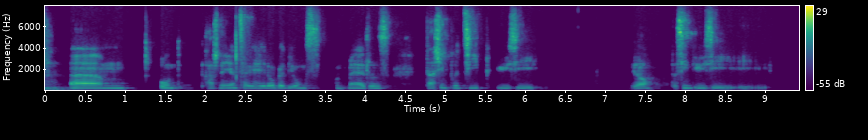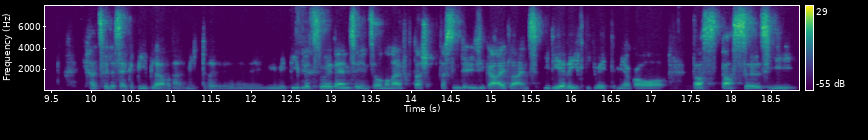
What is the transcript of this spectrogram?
mhm. ähm, und kannst näher sagen, hey, schau, Jungs und Mädels, das ist im Prinzip unsere, ja, das sind unsere ich hätte jetzt sagen Bibel, aber das hat mit, äh, mit Bibel zu in dem Sinn, sondern einfach, das, das sind unsere Guidelines. In die Richtung wollen wir gehen. Das, das soll sein.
